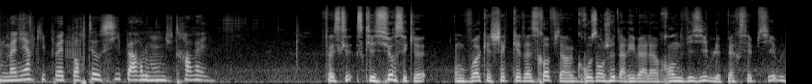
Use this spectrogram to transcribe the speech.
manière qui peut être portée aussi par le monde du travail. Que ce qui est sûr, c'est que on voit qu'à chaque catastrophe, il y a un gros enjeu d'arriver à la rendre visible et perceptible.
